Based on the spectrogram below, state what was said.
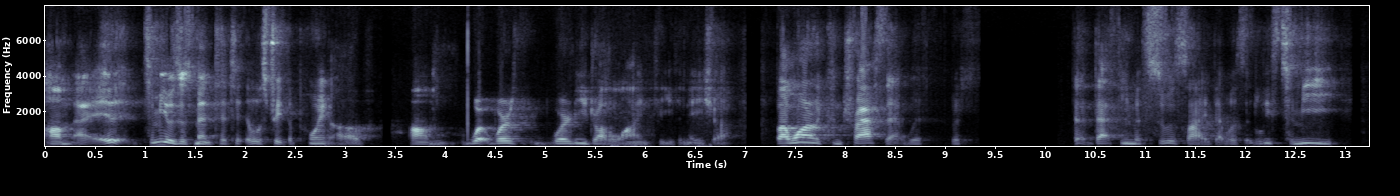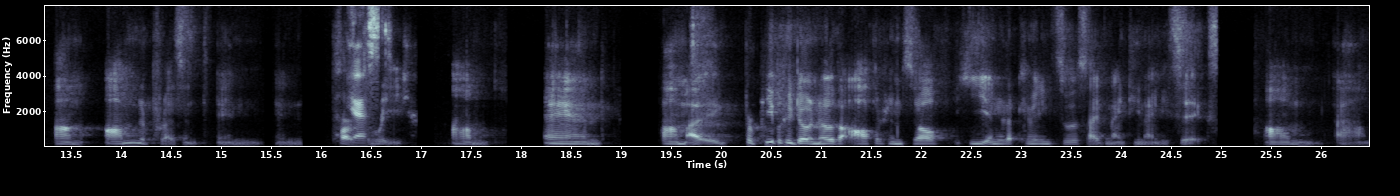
Um, it, to me, it was just meant to, to illustrate the point of um, where, where, where do you draw the line to euthanasia? But I wanted to contrast that with with that, that theme of suicide that was at least to me um, omnipresent in in part yes. three. Um, and um, I, for people who don't know, the author himself, he ended up committing suicide in 1996. Um, um,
